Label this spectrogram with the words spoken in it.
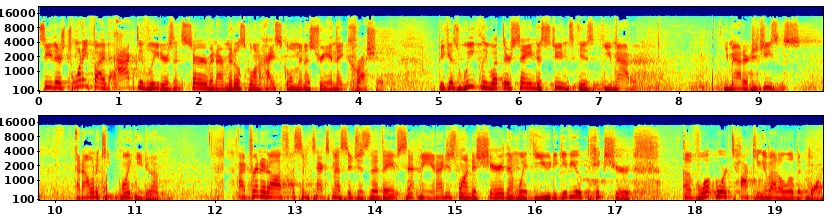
See, there's 25 active leaders that serve in our middle school and high school ministry, and they crush it. Because weekly, what they're saying to students is, You matter. You matter to Jesus. And I want to keep pointing you to him. I printed off some text messages that they've sent me, and I just wanted to share them with you to give you a picture of what we're talking about a little bit more.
